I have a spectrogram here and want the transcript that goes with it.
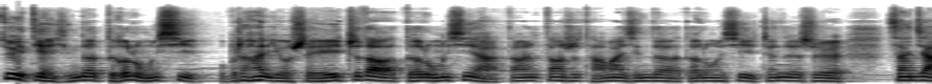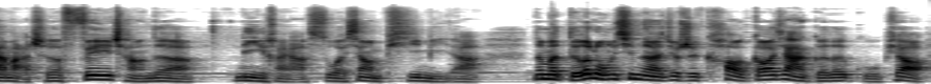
最典型的德隆系，我不知道有谁知道德隆系啊？当当时唐万新的德隆系真的是三驾马车，非常的厉害啊，所向披靡啊。那么德隆系呢，就是靠高价格的股票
